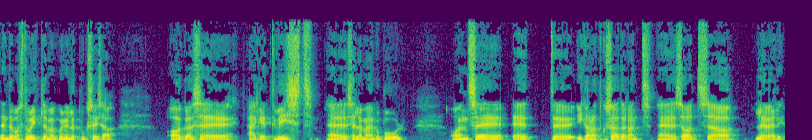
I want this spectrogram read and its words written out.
nende vastu võitlema, kuni lõpuks sa ei saa. aga see äge twist eh, selle mängu puhul on see, et äh, iga natukese aja tagant äh, saad sa leveli.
